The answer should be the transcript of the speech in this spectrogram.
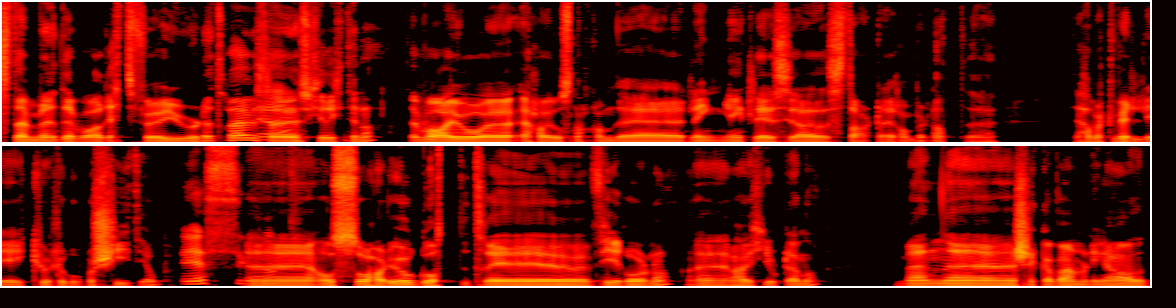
stemmer. Det var rett før jul, det tror jeg, hvis Ja. jeg husker riktig nå. Det var jo eh, Jeg har jo snakka om det lenge, egentlig, siden jeg starta i Rambøll, at eh, det hadde vært veldig kult å gå på ski til jobb. Yes? Eh, og så har det jo gått tre-fire år nå. Eh, jeg har ikke gjort det ennå. Men eh, sjekka værmeldinga og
